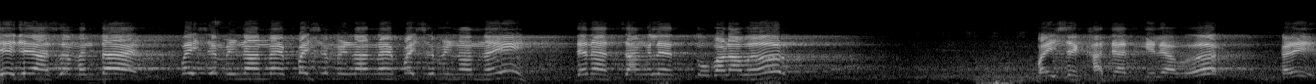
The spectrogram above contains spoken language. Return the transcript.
ते जे असं म्हणतात पैसे मिळणार नाही पैसे मिळणार नाही पैसे मिळणार नाही त्यांना चांगल्या तोबाडावर पैसे खात्यात गेल्यावर कळेल.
